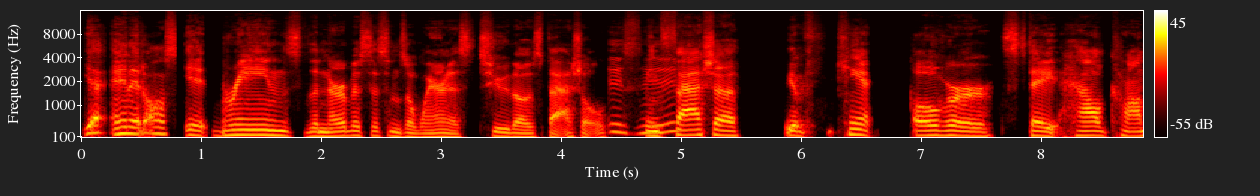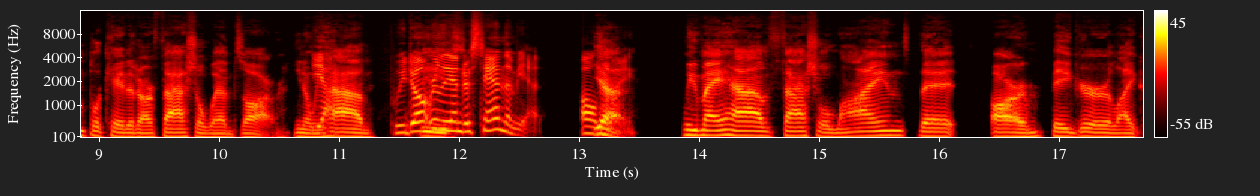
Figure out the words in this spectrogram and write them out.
Yeah, and it also it brings the nervous system's awareness to those fascial. In Mhm. fascia, you can't overstate how complicated our fascial webs are. You know, we Yeah. have we don't really understand them yet all Yeah. the way we may have fascial lines that are bigger, like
